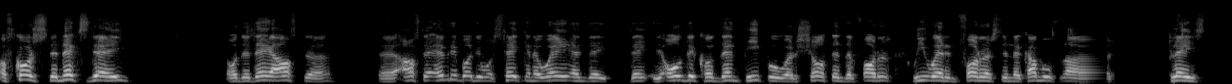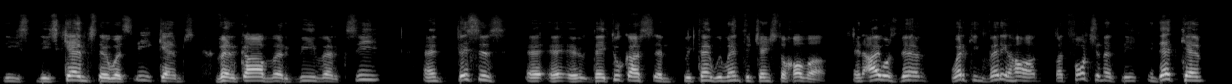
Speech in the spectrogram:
of course, the next day, or the day after, uh, after everybody was taken away and they, they, all the condemned people were shot in the forest. We were in forest in a camouflage place, these, these camps, there were three camps, Werk A, Werk B, Werk C. And this is, uh, uh, they took us and we, went we went to Częstochowa. And I was there working very hard, but fortunately in that camp,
